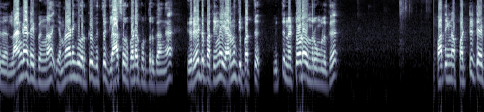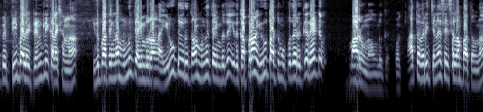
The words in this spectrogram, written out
இது லெங்கா டைப்புங்கண்ணா எம்ப்ராய்டிங் ஒர்க் வித் கிளாஸ் ஒர்க்கோட கொடுத்துருக்காங்க. இது ரேட்டு பாத்தீங்கன்னா இரநூத்தி பத்து. வித் நெட்டோட வந்துரும் உங்களுக்கு. பாத்தீங்கன்னா பட்டு டைப்பு தீபாவளி ட்ரெண்ட்லி கலெக்ஷன் தான் இது பாத்தீங்கன்னா முந்நூத்தி ஐம்பது ரூபாங்கண்ணா. இருபது இருபத்தாலு முந்நூத்தி ஐம்பது இதுக்கப்புறம் இருபத்தாட்டு முப்பது இருக்கு. ரேட்டு மாறுங்கண்ணா உங்களுக்கு. பார்த்த வரை சின்ன சைஸ் எல்லாம் பார்த்தோம்னா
